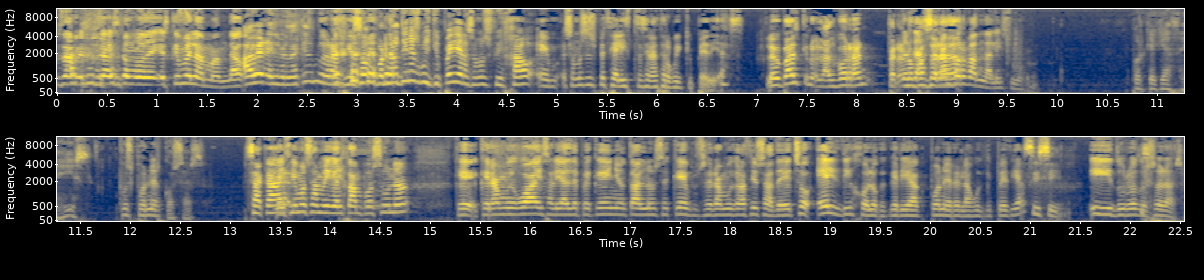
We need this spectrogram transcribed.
¿Sabes? O sea, es como de, es que me la han mandado. A ver, es verdad que es muy gracioso, pero no tienes Wikipedia, nos hemos fijado, eh, somos especialistas en hacer Wikipedias. Lo que pasa es que nos las borran, pero Nos no las pasa borran nada. por vandalismo. ¿Por qué qué hacéis? Pues poner cosas. Sacar... Le hicimos a Miguel Campos una que, que era muy guay, salía el de pequeño, tal, no sé qué, pues era muy graciosa. De hecho, él dijo lo que quería poner en la Wikipedia Sí, sí. y duró dos horas.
